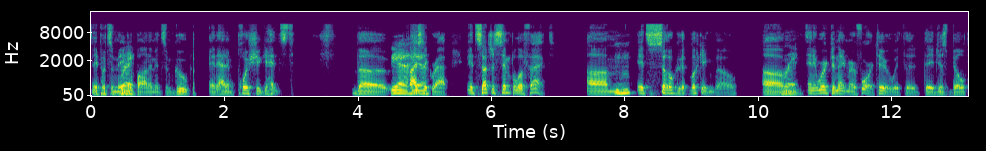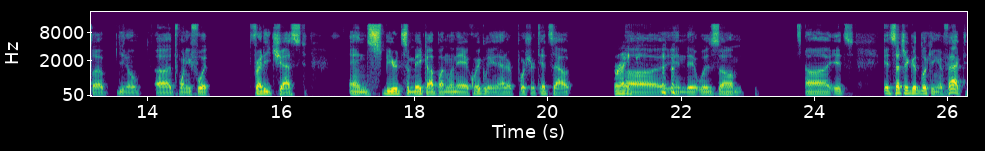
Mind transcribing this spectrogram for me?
They put some makeup right. on him and some goop and had him push against the yeah, plastic yeah. wrap. It's such a simple effect. Um, mm-hmm. it's so good looking though. Um, right. and it worked in Nightmare 4 too, with the they just built a, you know, uh 20 foot Freddy chest and smeared some makeup on Linnea Quigley and had her push her tits out. Right. Uh, and it was um uh it's it's such a good looking effect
